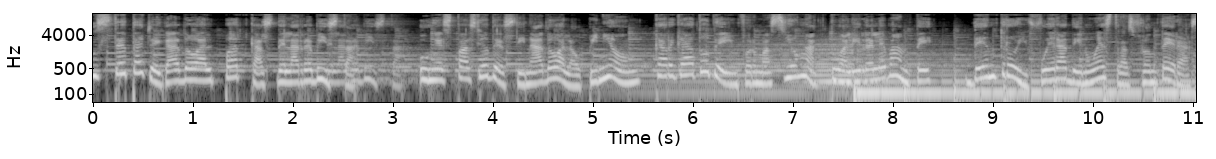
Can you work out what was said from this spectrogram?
Usted ha llegado al podcast de la, revista, un espacio destinado a la opinión, cargado de información actual y relevante dentro y fuera de nuestras fronteras.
